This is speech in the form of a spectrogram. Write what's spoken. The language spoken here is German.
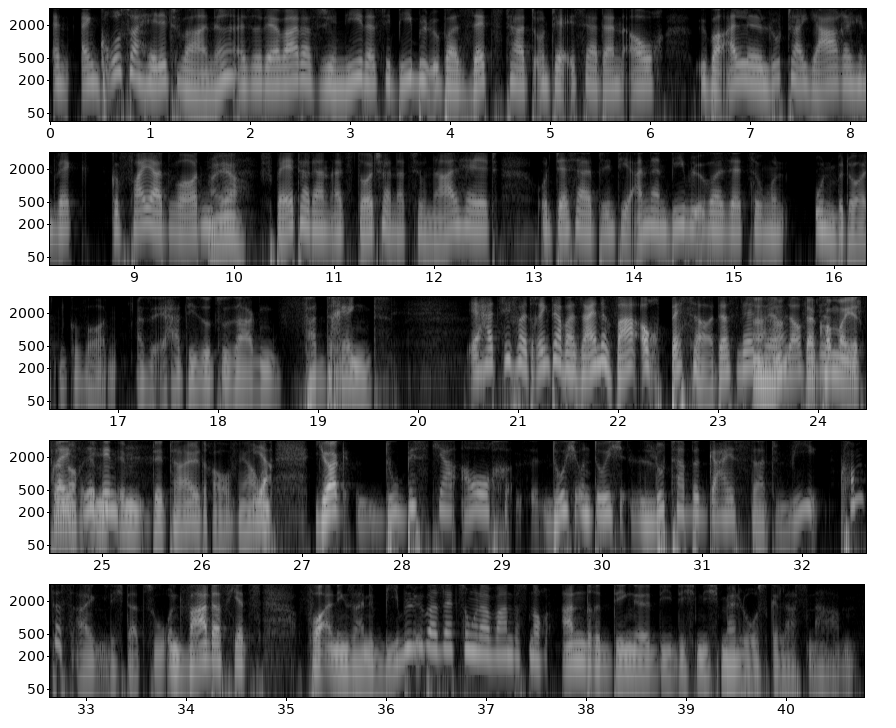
ein, ein großer Held war, ne? Also der war das Genie, das die Bibel übersetzt hat und der ist ja dann auch über alle Lutherjahre hinweg gefeiert worden. Ja. Später dann als deutscher Nationalheld und deshalb sind die anderen Bibelübersetzungen unbedeutend geworden. Also er hat die sozusagen verdrängt. Er hat sie verdrängt, aber seine war auch besser. Das werden Aha, wir im Laufe da kommen wir jetzt noch im, im, Detail drauf. Ja? ja. Und Jörg, du bist ja auch durch und durch Luther begeistert. Wie kommt es eigentlich dazu? Und war das jetzt vor allen Dingen seine Bibelübersetzung oder waren das noch andere Dinge, die dich nicht mehr losgelassen haben?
